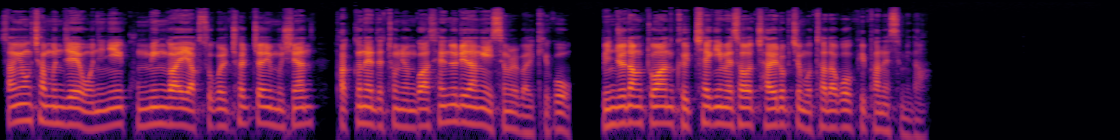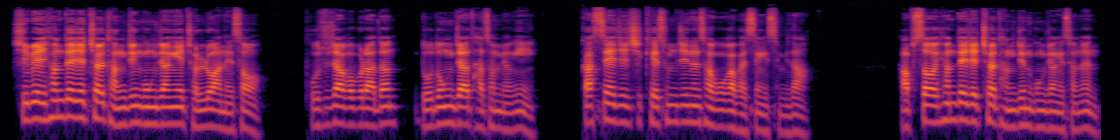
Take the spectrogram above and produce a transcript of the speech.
쌍용차 문제의 원인이 국민과의 약속을 철저히 무시한 박근혜 대통령과 새누리당에 있음을 밝히고 민주당 또한 그 책임에서 자유롭지 못하다고 비판했습니다. 10일 현대제철 당진 공장의 전로 안에서 보수 작업을 하던 노동자 5명이 가스에 질식해 숨지는 사고가 발생했습니다. 앞서 현대제철 당진 공장에서는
